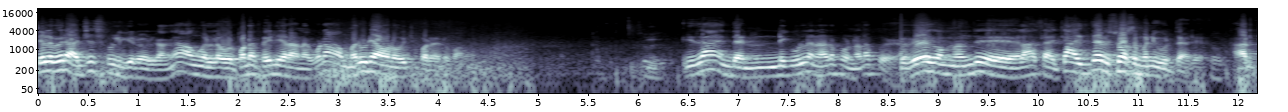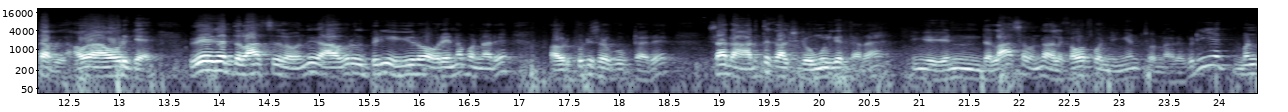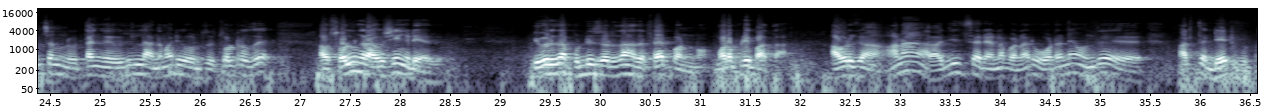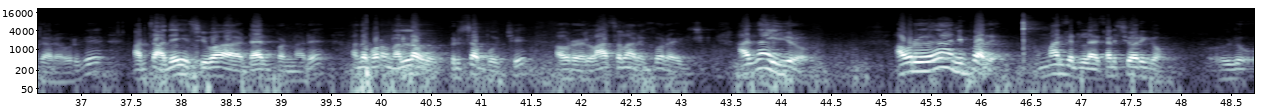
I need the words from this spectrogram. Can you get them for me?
சில பேர் அட்ஜஸ்ட்ஃபுல் ஹீரோ இருக்காங்க. அவங்கள ஒரு படம் ஃபெயிலியர் ஆனால் கூட அவன் மறுபடியும் அவனை வச்சு படம் எடுப்பாங்க. இதுதான் இந்த இன்னைக்கு உள்ள நடப்பு நடப்பு. வேகம் வந்து லாஸ் ஆச்சு. அதுக்கு தான் விசுவாசம் பண்ணி கொடுத்தாரு. அடுத்தாப்புல. அவர் அவருக்கே. விவேகத்து லாஸ்ட்டில் வந்து அவர் பெரிய ஹீரோ அவர் என்ன பண்ணார்? அவர் ப்ரொடியூசரை கூப்பிட்டாரு. சார் நான் அடுத்த கால் ஷீட் உங்களுக்கே தரேன். நீங்கள் என் இந்த லாஸை வந்து அதில் கவர் பண்ணீங்கன்னு சொன்னார். பெரிய மனுஷன் தங்க இது இல்லை அந்த மாதிரி ஒரு சொல்கிறது அவர் சொல்லுங்கிற அவசியம் கிடையாது. இவர் தான் ப்ரொடியூசர் தான் அதை ஃபேர் பண்ணணும். முறைப்படி பார்த்தா. அவருக்கு ஆனால் அஜித் சார் என்ன பண்ணார்? உடனே வந்து அடுத்த டேட் கொடுத்தாரு அவருக்கு. அடுத்து அதே சிவா டைரக்ட் பண்ணார். அந்த படம் நல்லா பெருசாக போச்சு. அவர் லாஸ் எல்லாம் ரெக்கவர் ஆகிடுச்சு அதுதான் ஹீரோ அவர் தான் நிற்பார் மார்க்கெட்டில் கடைசி வரைக்கும். இது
